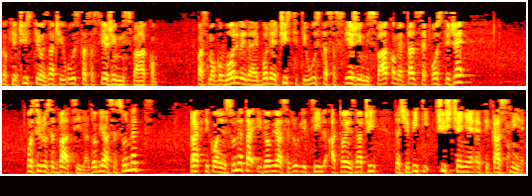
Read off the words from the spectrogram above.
dok je čistio znači usta sa svježim misvakom. Pa smo govorili da je bolje čistiti usta sa svježim misvakom jer tad se postiže postižu se dva cilja. Dobija se sunnet, praktikovanje suneta i dobija se drugi cilj, a to je znači da će biti čišćenje efikasnije.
